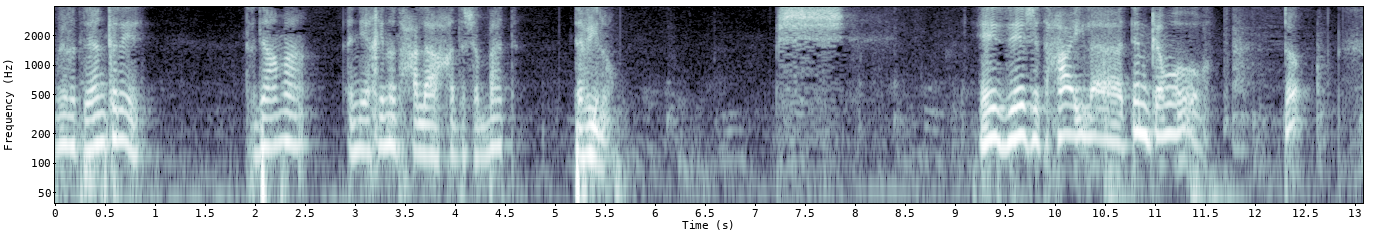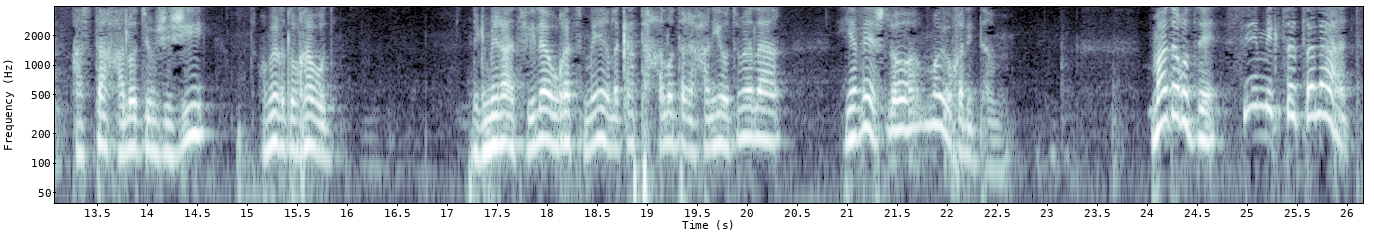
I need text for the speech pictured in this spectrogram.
אומרת לו, ינקלה, אתה יודע מה? אני אכין עוד חלה אחת השבת, תביא לו. איזה אשת חילה, תן כמוך. טוב, עשתה חלות יום שישי, אומרת לו, בכבוד. נגמרה התפילה, הוא רץ מהר, לקח את החלות הריחניות, אומר לה, יבש, לא, מה הוא יאכל איתם? מה אתה רוצה? שימי קצת סלט.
